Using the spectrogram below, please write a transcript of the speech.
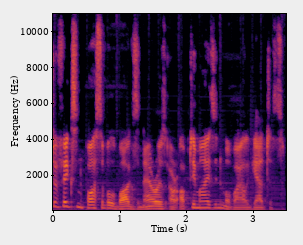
to fixing possible bugs and errors or optimizing mobile gadgets.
